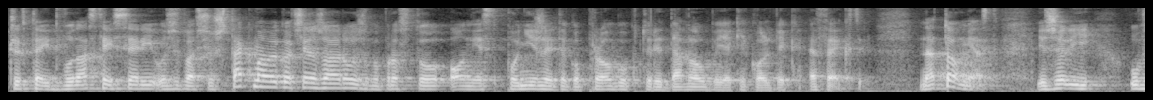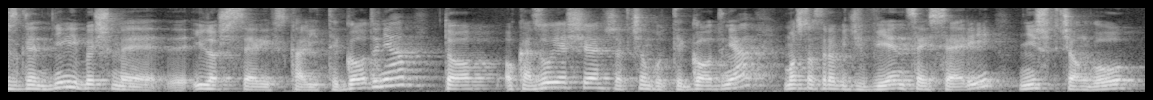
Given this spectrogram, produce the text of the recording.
czy w tej 12 serii używasz już tak małego ciężaru, że po prostu on jest poniżej tego progu, który dawałby jakiekolwiek efekty. Natomiast jeżeli uwzględnilibyśmy y, ilość serii w skali tygodnia, to okazuje się, że w ciągu tygodnia można zrobić więcej serii niż w ciągu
